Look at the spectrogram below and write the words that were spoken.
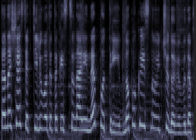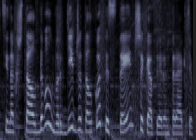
Та на щастя, втілювати такий сценарій не потрібно, поки існують чудові видавці на кшталт Devolver Digital, Coffee Stain чи Kepler Interactive.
